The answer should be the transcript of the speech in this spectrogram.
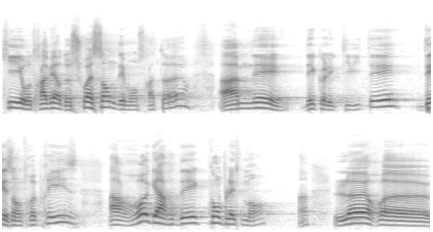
qui, au travers de 60 démonstrateurs, a amené des collectivités, des entreprises à regarder complètement hein, leur euh,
